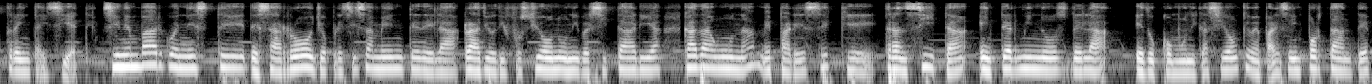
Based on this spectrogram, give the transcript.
1937. Sin embargo, en este desarrollo precisamente de la radiodifusión universitaria, cada una me parece que transita en términos de la educomunicación que me parece importante.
